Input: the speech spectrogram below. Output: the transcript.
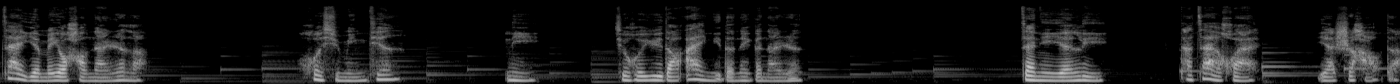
再也没有好男人了。或许明天。你，就会遇到爱你的那个男人。在你眼里，他再坏，也是好的。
